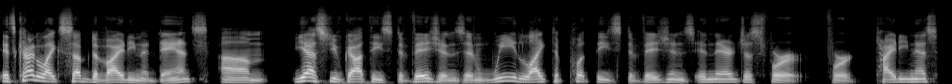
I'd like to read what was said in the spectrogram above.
It's kind of like subdividing a dance. Um, yes, you've got these divisions, and we like to put these divisions in there just for for tidiness.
